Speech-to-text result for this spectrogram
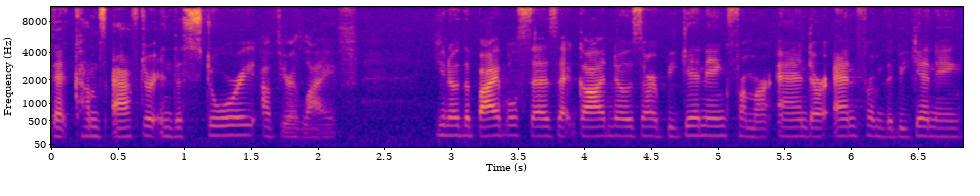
that comes after in the story of your life. You know, the Bible says that God knows our beginning from our end, our end from the beginning.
